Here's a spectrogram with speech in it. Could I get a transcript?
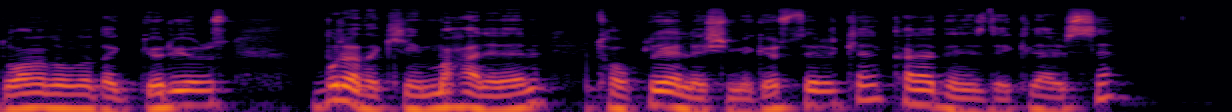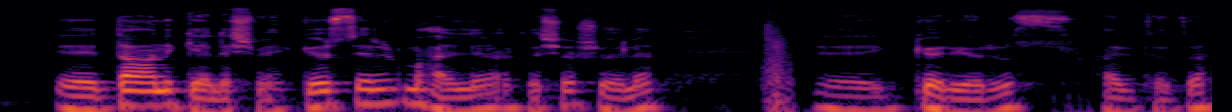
Doğu Anadolu'da da görüyoruz. Buradaki mahallelerin toplu yerleşimi gösterirken Karadeniz'dekiler ise e, dağınık yerleşme gösterir. Mahalleler arkadaşlar şöyle e, görüyoruz haritada.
